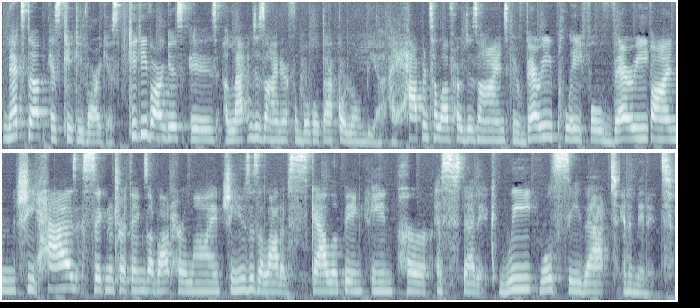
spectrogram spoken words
Next up is Kiki Vargas. Kiki Vargas is a Latin designer from Bogota, Colombia. I happen to love her designs. They're very playful, very fun. She has signature things about her line. She uses a lot of scalloping in her aesthetic. We will see that in a minute.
